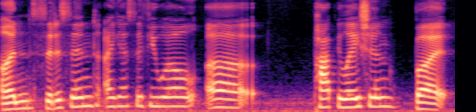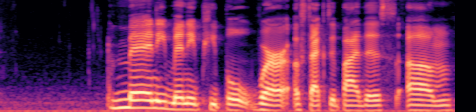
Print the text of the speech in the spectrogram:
uncitizened i guess if you will uh, population but many, many people were affected by this. Um,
